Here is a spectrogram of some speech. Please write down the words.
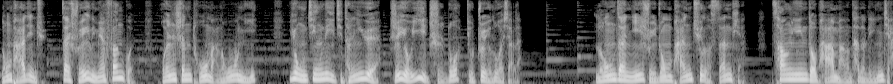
龙爬进去，在水里面翻滚，浑身涂满了污泥，用尽力气腾跃，只有一尺多就坠落下来。龙在泥水中盘曲了三天，苍蝇都爬满了他的鳞甲。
